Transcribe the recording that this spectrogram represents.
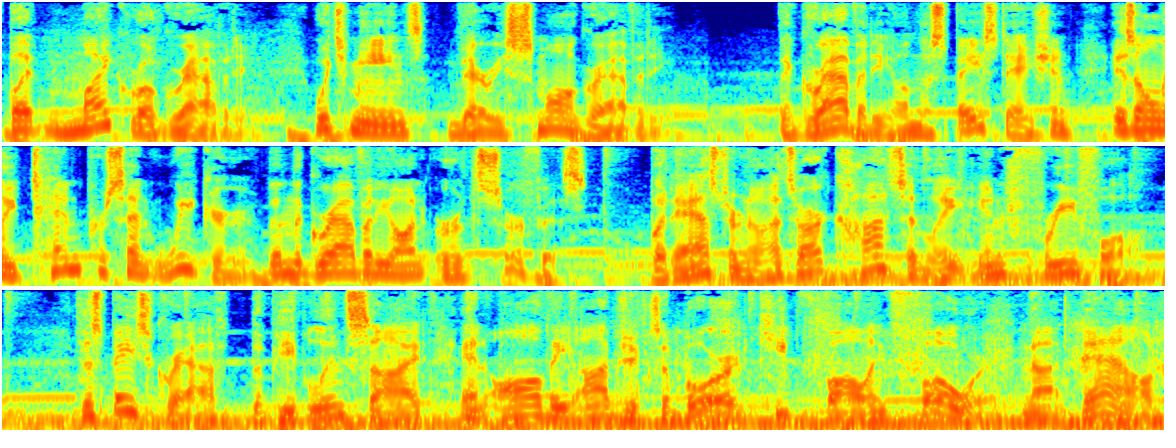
but microgravity, which means very small gravity. The gravity on the space station is only 10% weaker than the gravity on Earth's surface, but astronauts are constantly in free fall. The spacecraft, the people inside, and all the objects aboard keep falling forward, not down,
